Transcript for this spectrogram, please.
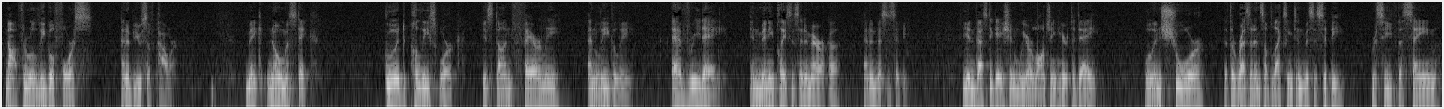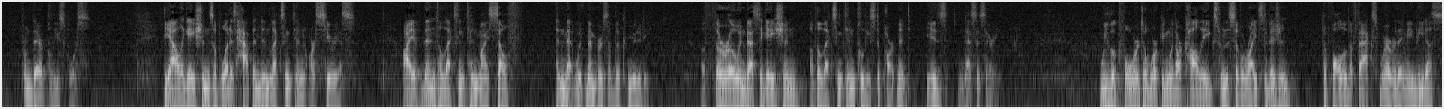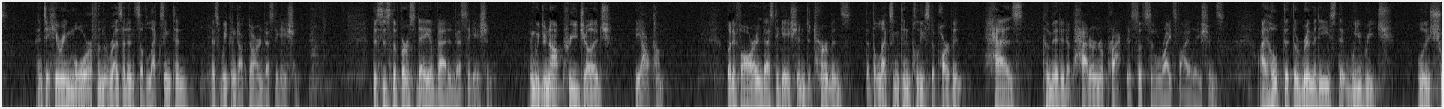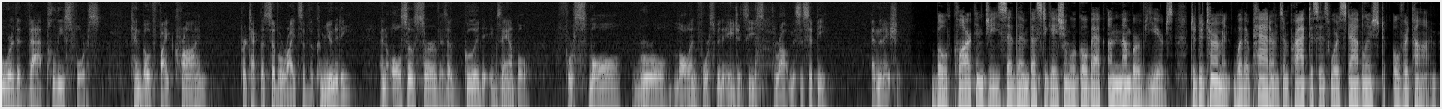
not through a legal force and abuse of power. Make no mistake, good police work is done fairly and legally every day in many places in America and in Mississippi. The investigation we are launching here today will ensure that the residents of Lexington, Mississippi receive the same from their police force. The allegations of what has happened in Lexington are serious. I have been to Lexington myself and met with members of the community. A thorough investigation of the Lexington Police Department is necessary. We look forward to working with our colleagues from the Civil Rights Division to follow the facts wherever they may lead us and to hearing more from the residents of Lexington as we conduct our investigation. This is the first day of that investigation, and we do not prejudge the outcome. But if our investigation determines that the Lexington Police Department has committed a pattern or practice of civil rights violations, I hope that the remedies that we reach will ensure that that police force can both fight crime, protect the civil rights of the community, and also serve as a good example for small rural law enforcement agencies throughout Mississippi and the nation. Both Clarke and Gee said the investigation will go back a number of years to determine whether patterns and practices were established over time.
